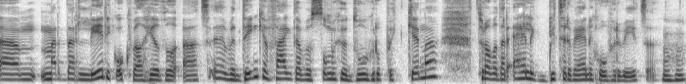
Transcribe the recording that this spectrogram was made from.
Um, maar daar leer ik ook wel heel veel uit. Hè. We denken vaak dat we sommige doelgroepen kennen, terwijl we daar eigenlijk bitter weinig over weten. Uh -huh.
